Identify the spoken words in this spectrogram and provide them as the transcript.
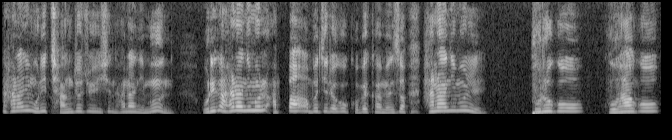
하나님 우리 창조주이신 하나님은 우리가 하나님을 아빠 아버지라고 고백하면서 하나님을 부르고 구하고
